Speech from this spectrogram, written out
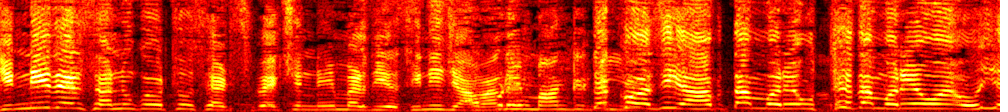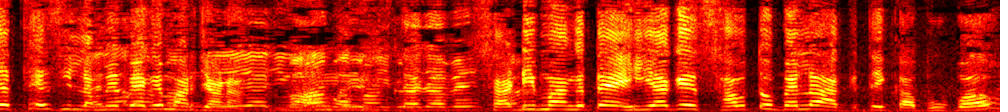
ਜਿੰਨੀ ਦੇਰ ਸਾਨੂੰ ਕੋਈ ਉੱਥੋਂ ਸੈਟੀਸਫੈਕਸ਼ਨ ਨਹੀਂ ਮਿਲਦੀ ਅਸੀਂ ਨਹੀਂ ਜਾਵਾਂਗੇ। ਆਪਣੀ ਮੰਗ ਕੀ ਦੇਖੋ ਹੈ? ਅਸੀਂ ਆਪ ਤਾਂ ਮਰੇ ਉੱਥੇ ਤਾਂ ਮਰੇ ਹੋਏ ਆ ਉਹੀ ਇੱਥੇ ਅਸੀਂ ਲੰਮੇ ਪੈ ਕੇ ਮਰ ਜਾਣਾ। ਕੀਤਾ ਜਾਵੇ। ਸਾਡੀ ਮੰਗ ਤਾਂ ਇਹੀ ਆ ਕਿ ਸਭ ਤੋਂ ਪਹਿਲਾਂ ਅੱਗ ਤੇ ਕਾਬੂ ਪਾਓ।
